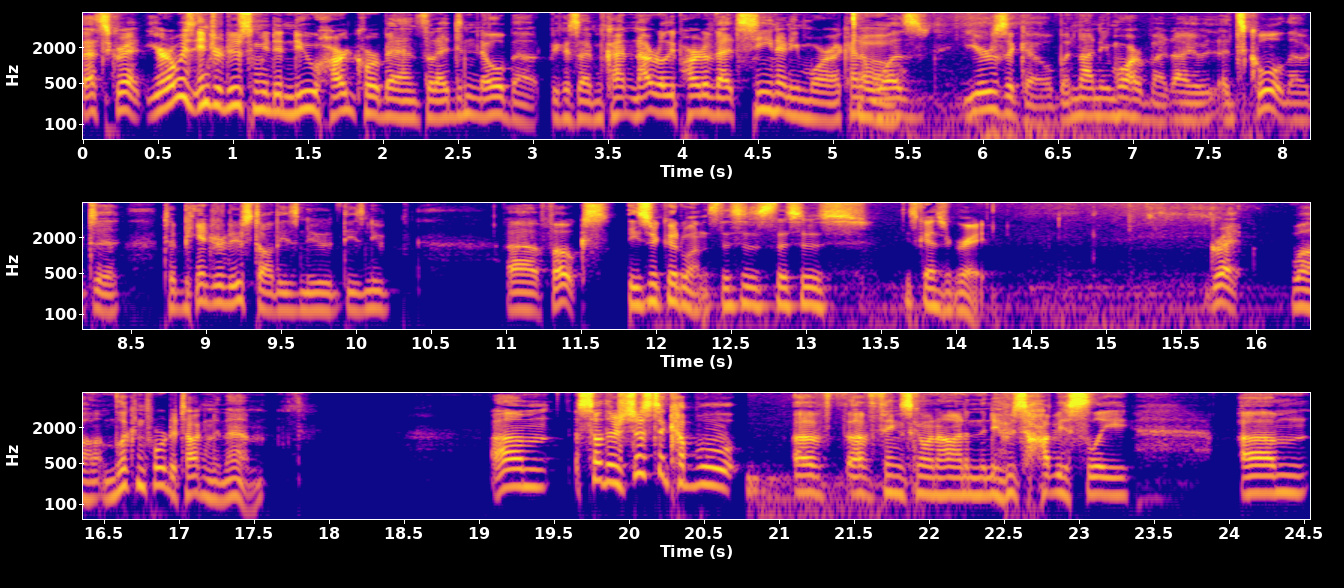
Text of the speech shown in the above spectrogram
That's great. You're always introducing me to new hardcore bands that I didn't know about because I'm kind of not really part of that scene anymore. I kind of Oh. was years ago, but not anymore. But I, it's cool though to to be introduced to all these new these new uh, folks. These are good ones. This is this is these guys are great. Great. Well, I'm looking forward to talking to them. Um, so there's just a couple of, of things going on in the news, obviously. Um,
